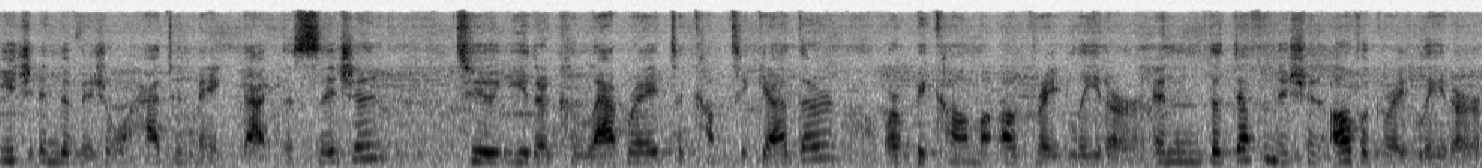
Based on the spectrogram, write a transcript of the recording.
each individual had to make that decision to either collaborate, to come together, or become a great leader. And the definition of a great leader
